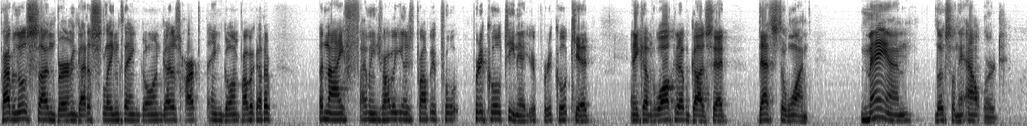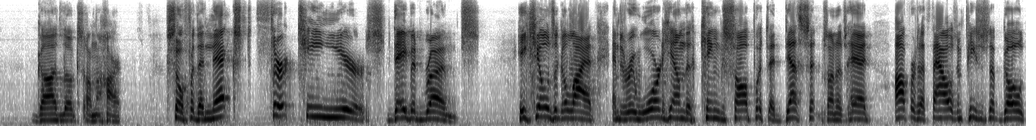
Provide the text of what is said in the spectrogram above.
Probably a little sunburn, got a sling thing going, got his harp thing going, probably got a a knife. I mean, he's probably you know, he's probably a pro, pretty cool teenager, pretty cool kid. And he comes walking up, and God said, "That's the one." Man looks on the outward, God looks on the heart. So for the next 13 years, David runs. He kills a Goliath, and to reward him, the king Saul puts a death sentence on his head, offers a thousand pieces of gold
